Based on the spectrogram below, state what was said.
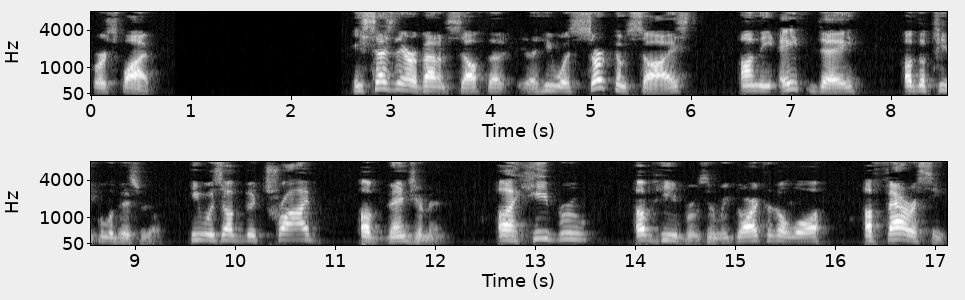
verse 5. He says there about himself that he was circumcised on the eighth day of the people of Israel. He was of the tribe of Benjamin, a Hebrew of Hebrews in regard to the law, a Pharisee.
